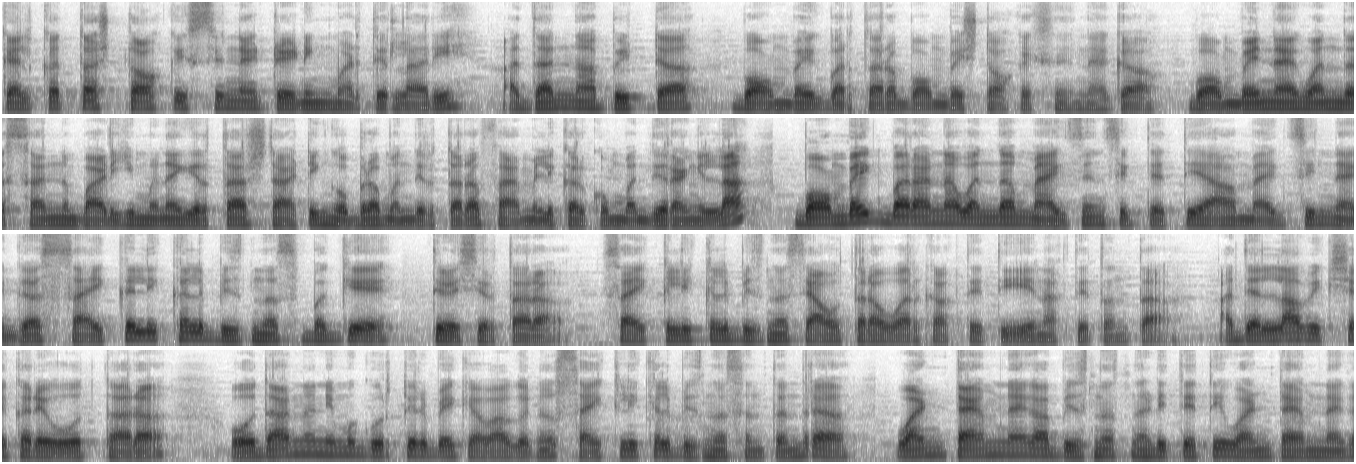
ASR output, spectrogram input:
Calcutta stock ಎಕ್ಸ್ಚೇಂಜ್ನಾಗ ಟ್ರೇಡಿಂಗ್ ಮಾಡ್ತಿರ್ಲ ರೀ ಅದನ್ನು ಬಿಟ್ಟು ಬಾಂಬೆಗೆ ಬರ್ತಾರೆ ಬಾಂಬೆ ಸ್ಟಾಕ್ ಎಕ್ಸ್ಚೇಂಜ್ನಾಗ ಬಾಂಬೆನಾಗ ಒಂದು ಸಣ್ಣ ಬಾಡಿಗೆ ಮನೆಗೆ ಇರ್ತಾರೆ ಸ್ಟಾರ್ಟಿಂಗ್ ಒಬ್ಬರ ಬಂದಿರ್ತಾರೆ ಫ್ಯಾಮಿಲಿ ಕರ್ಕೊಂಡ್ ಬಂದಿರಂಗಿಲ್ಲ. ಬಾಂಬೆಗೆ ಬರೋಣ ಒಂದು ಮ್ಯಾಗ್ಝಿನ್ ಸಿಗ್ತೈತಿ, ಆ ಮ್ಯಾಗ್ಝಿನ್ನಾಗ ಸೈಕಲಿಕಲ್ ಬಿಸ್ನೆಸ್ ಬಗ್ಗೆ ತಿಳಿಸಿರ್ತಾರ. ಸೈಕಲಿಕಲ್ ಬಿಸ್ನೆಸ್ ಯಾವ ಥರ ವರ್ಕ್ ಆಗ್ತೈತಿ ಏನಾಗ್ತೈತೆ ಅಂತ. ಅದೆಲ್ಲ ವೀಕ್ಷಕರೇ ಓದ್ತಾರ. ಓದಾನ ನಿಮಗೆ ಗುರ್ತಿರ್ಬೇಕು ಯಾವಾಗೂ ಸೈಕ್ಲಿಕಲ್ ಬಿಸ್ನೆಸ್ ಅಂತಂದ್ರೆ ಒನ್ ಟೈಮ್ನಾಗ ಆ ಬಿಸ್ನೆಸ್ ನಡಿತೈತಿ ಒನ್ ಟೈಮ್ನಾಗ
